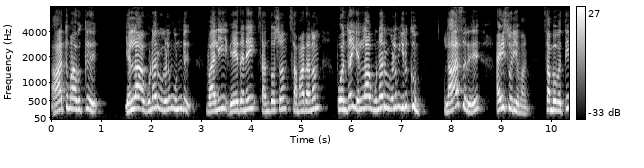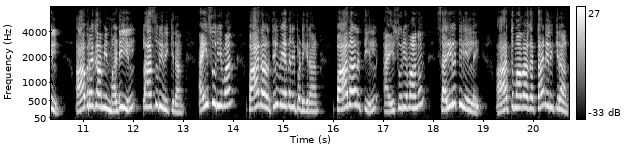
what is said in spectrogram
ஆத்மாவுக்கு எல்லா உணர்வுகளும் உண்டு. வலி வேதனை சந்தோஷம் சமாதானம் போன்ற எல்லா உணர்வுகளும் இருக்கும். லாசரு ஐஸ்வர்யவான். சம்பவத்தில் ஆபிரகாமின் மடியில் லாசுர் இருக்கிறான். ஐஸ்வர்யவான் பாதாளத்தில் வேதனைப்படுகிறான். பாதாளத்தில் ஐஸ்வர்யவானும் சரீரத்தில் இல்லை. ஆத்மாவாகத்தான் இருக்கிறான்.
